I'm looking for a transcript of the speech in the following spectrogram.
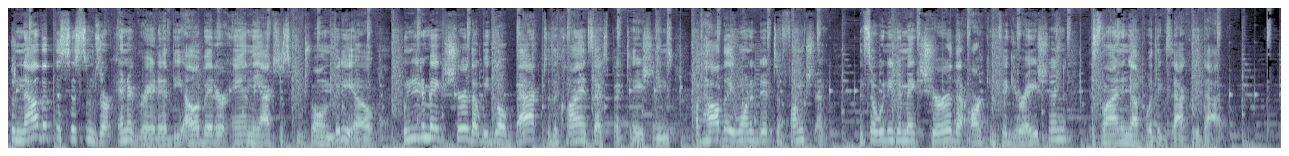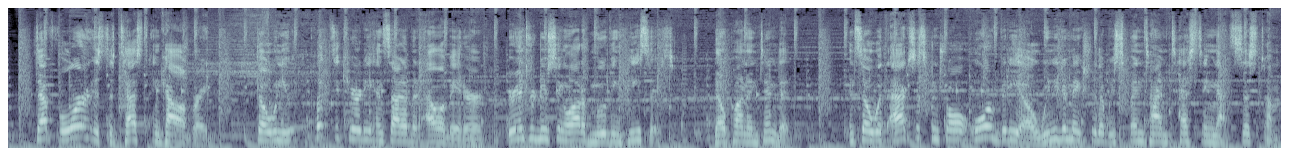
So now that the systems are integrated, the elevator and the access control and video, we need to make sure that we go back to the client's expectations of how they wanted it to function. And so we need to make sure that our configuration is lining up with exactly that. Step four is to test and calibrate. So when you put security inside of an elevator, you're introducing a lot of moving pieces, no pun intended. And so with access control or video, we need to make sure that we spend time testing that system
